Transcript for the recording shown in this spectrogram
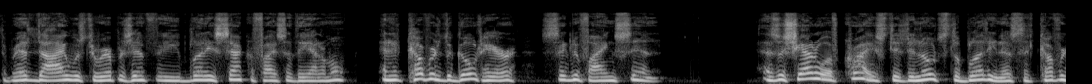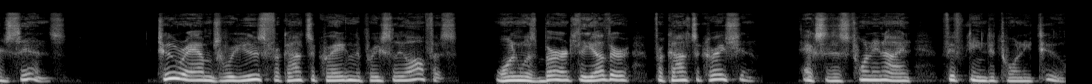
The red dye was to represent the bloody sacrifice of the animal, and it covered the goat hair signifying sin. As a shadow of Christ, it denotes the bloodiness that covered sins. Two rams were used for consecrating the priestly office. One was burnt, the other for consecration. Exodus 29 15 to 22.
